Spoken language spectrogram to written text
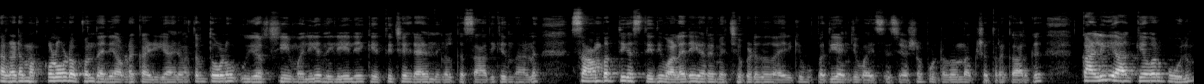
തങ്ങളുടെ മക്കളോടൊപ്പം തന്നെ അവിടെ കഴിയാനും അത്രത്തോളം ഉയർച്ചയും വലിയ നിലയിലേക്ക് എത്തിച്ചേരാനും നിങ്ങൾക്ക് സാധിക്കുന്നതാണ്. സാമ്പത്തിക സ്ഥിതി വളരെയേറെ മെച്ചപ്പെടുന്നതായിരിക്കും മുപ്പത്തിയഞ്ച് വയസ്സിന് ശേഷം പുണർന്ന നക്ഷത്രക്കാർക്ക്. കളിയാക്കിയവർ പോലും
